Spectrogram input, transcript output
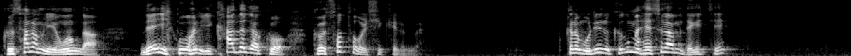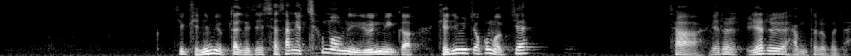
그 사람의 영혼과 내 영혼이 이 카드 갖고 그 소통을 시키는 거예요. 그럼 우리는 그것만 해석하면 되겠지. 지금 개념이 없다 그지? 세상에 처음 오는 이유니까 개념이 조금 없지? 자 예를 예를 한번 들어보자.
